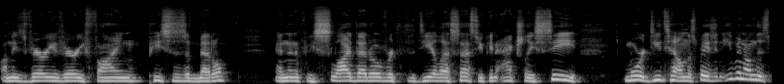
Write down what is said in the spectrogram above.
on these very, very fine pieces of metal. And then if we slide that over to the DLSS, you can actually see more detail in the space. And even on this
